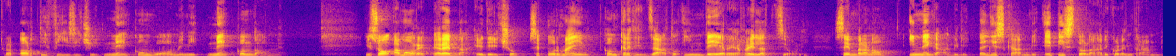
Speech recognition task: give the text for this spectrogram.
rapporti fisici né con uomini né con donne. Il suo amore per Ebba ed Ecio, seppur mai concretizzato in vere relazioni, sembrano innegabili dagli scambi epistolari con entrambi.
